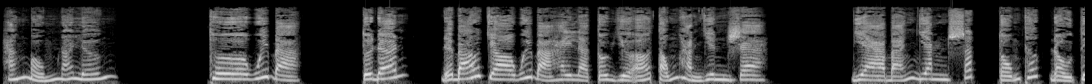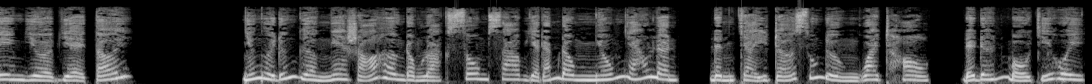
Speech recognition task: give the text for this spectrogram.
hắn bỗng nói lớn. Thưa quý bà, tôi đến để báo cho quý bà hay là tôi vừa ở tổng hành dinh ra và bản danh sách tổn thất đầu tiên vừa về tới. Những người đứng gần nghe rõ hơn đồng loạt xôn xao và đám đông nhốn nháo lên, định chạy trở xuống đường Whitehall để đến bộ chỉ huy.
